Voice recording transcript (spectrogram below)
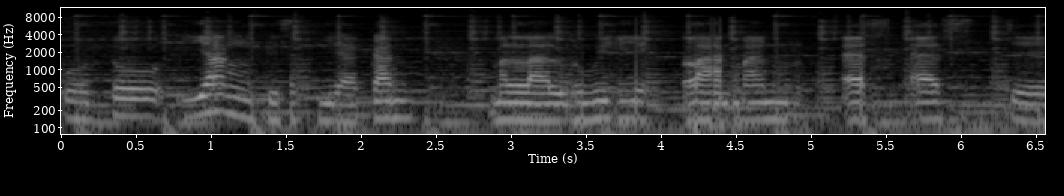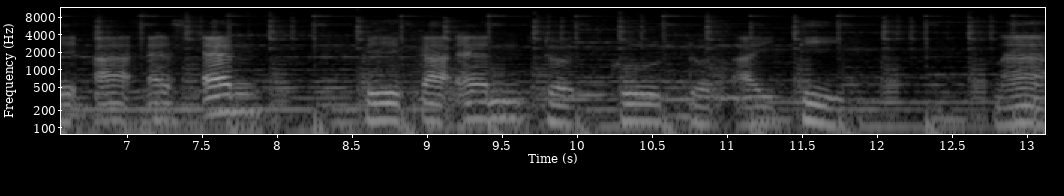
foto yang disediakan melalui laman SSCASN bkn.go.id Nah,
